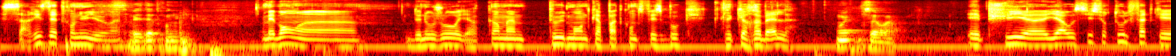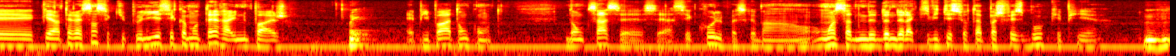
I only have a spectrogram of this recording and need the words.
Ça risque d'être ennuyeux. ouais. Ça risque d'être ennuyeux. Mais bon, euh, de nos jours, il y a quand même peu de monde qui n'a pas de compte Facebook, quelques rebelles. Oui, c'est vrai. Et puis, euh, il y a aussi surtout le fait qui est, qui est intéressant, c'est que tu peux lier ces commentaires à une page. Oui. Et puis pas à ton compte. Donc ça, c'est c'est assez cool parce que ben, au moins ça me donne de l'activité sur ta page Facebook. Et puis, euh, Mhm.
